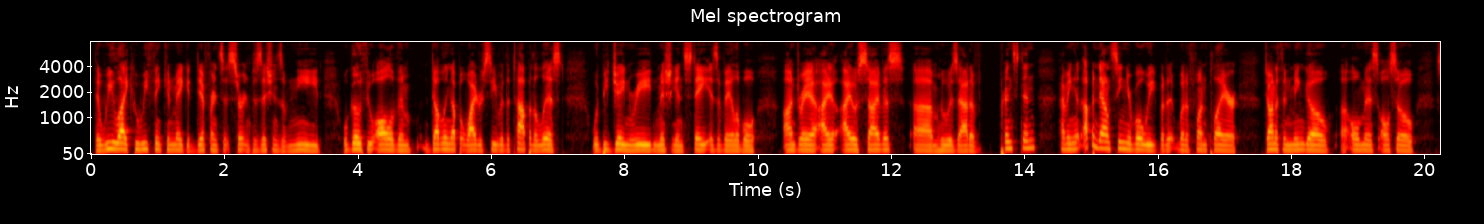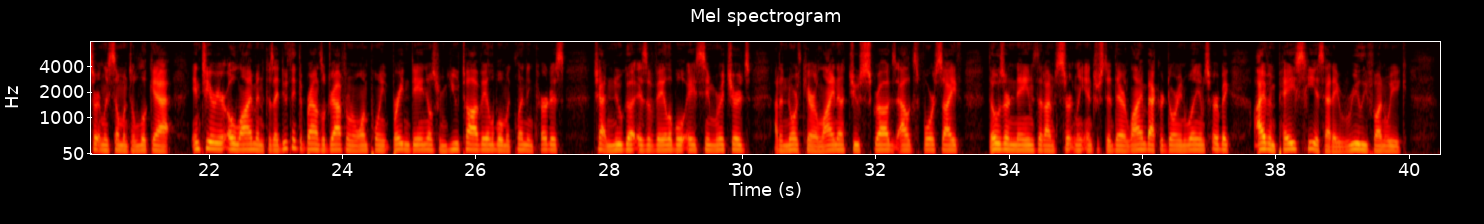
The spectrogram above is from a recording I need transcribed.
that we like who we think can make a difference at certain positions of need. We'll go through all of them. Doubling up at wide receiver, the top of the list would be Jayden Reed. Michigan State is available. Andrei Iosivas, um, who is out of Princeton, having an up and down Senior Bowl week, but a, but a fun player. Jonathan Mingo, uh, Ole Miss, also certainly someone to look at. Interior O lineman, because I do think the Browns will draft him at one point. Braeden Daniels from Utah available. McClendon Curtis Chattanooga is available. Asim Richards out of North Carolina. Juice Scruggs, Alex Forsyth. Those are names that I'm certainly interested there. Linebacker Dorian Williams, Herbig, Ivan Pace. He has had a really fun week.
